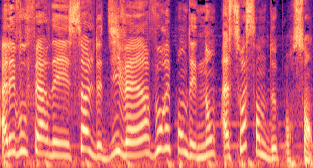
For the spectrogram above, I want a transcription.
Allez-vous faire des soldes d'hiver Vous répondez non à 62%.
